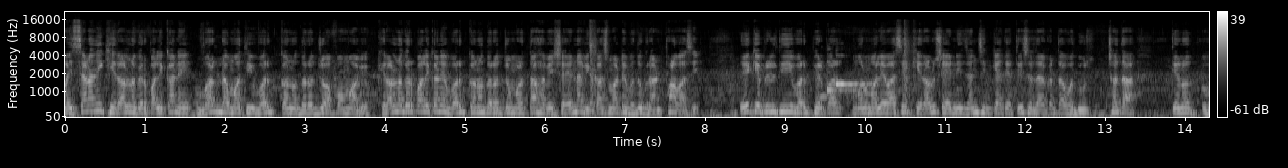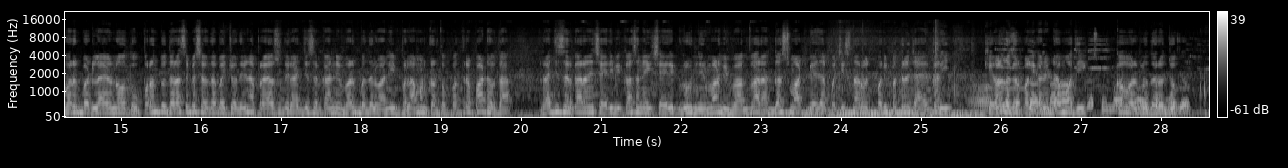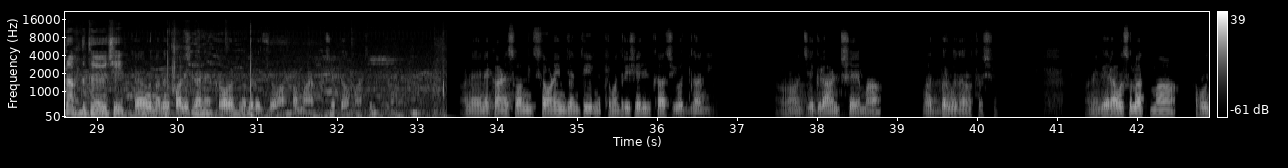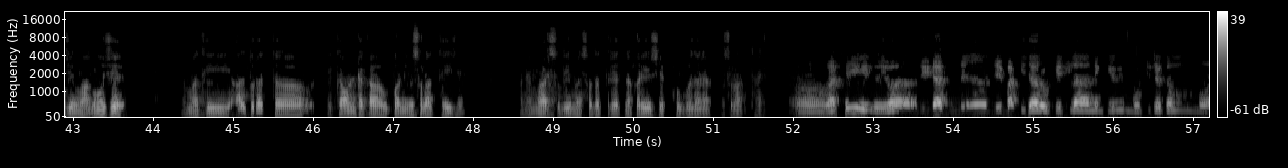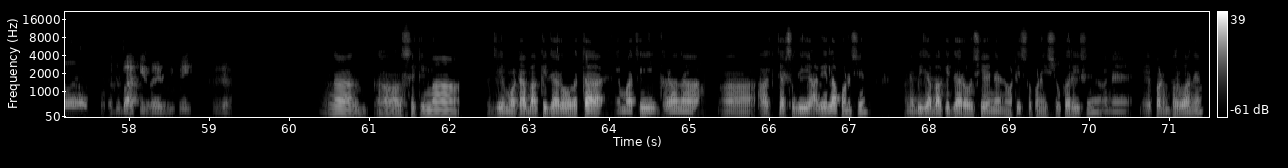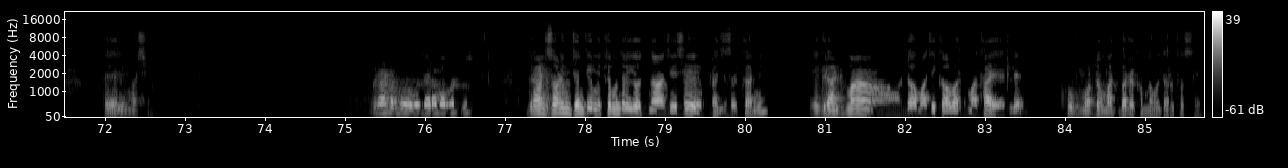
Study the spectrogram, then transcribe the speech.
મહેસાણાની ખેરાલ નગરપાલિકાને વર્ગ ડમાંથી વર્ગ કનો દરજ્જો આપવામાં આવ્યો. ખેરાલ નગરપાલિકાને વર્ગ કનો દરજ્જો મળતા હવે શહેરના વિકાસ માટે વધુ ગ્રાન્ટ ફાળવાશે. એક એપ્રિલથી વર્ગ ફેરફાર અમલમાં લેવાશે. ખેરાલુ શહેરની જનસંખ્યા તેત્રીસ હજાર કરતાં વધુ છતાં તેનો વર્ગ બદલાયો નહોતો. પરંતુ ધારાસભ્ય સરદારભાઈ ચૌધરીના પ્રયાસોથી રાજ્ય સરકારને વર્ગ બદલવાની ભલામણ કરતો પત્ર પાઠવતા રાજ્ય સરકાર અને શહેરી વિકાસ અને શહેરી ગૃહ નિર્માણ વિભાગ દ્વારા દસ માર્ચ બે હજાર પચીસના રોજ પરિપત્ર જાહેર કરી ખેરાલ નગરપાલિકાને ડમોથી ક વર્ગનો દરજ્જો પ્રાપ્ત થયો છે. ખેરાલુ નગરપાલિકાને કવર્ગનો દરજ્જો આપવામાં આવ્યો છે ડમાંથી અને એને કારણે સ્વર્ણ સ્વર્ણિમ જયંતિ મુખ્યમંત્રી શહેરી વિકાસ યોજનાની જે ગ્રાન્ટ છે એમાં માતબર વધારો થશે. અને વેરા વસૂલાતમાં આપણું જે માગણું છે એમાંથી હાલ તુરત એકાવન ટકા ઉપરની વસૂલાત થઈ છે અને માર્ચ સુધીમાં સતત પ્રયત્ન કરીએ છીએ ખૂબ વધારે વસૂલાત થાય. વાત કરીએ એવા રીડા જે બાકીદારો કેટલા અને કેવી મોટી રકમ બાકી હોય ના સિટીમાં જે મોટા બાકીદારો હતા એમાંથી ઘણાના અત્યાર સુધી આવેલા પણ છે અને બીજા બાકીદારો છે એને નોટિસો પણ ઇસ્યુ કરી છે અને એ પણ ભરવાને તૈયારીમાં છે. ગ્રાન્ટ વધારા બાબતનું ગ્રાન્ટ સ્વર્ણિમ જયંતિ મુખ્યમંત્રી યોજના જે છે રાજ્ય સરકારની, એ ગ્રાન્ટમાં દમાંથી કવર્કમાં થાય એટલે ખૂબ મોટો માતબર રકમનો વધારો થશે.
